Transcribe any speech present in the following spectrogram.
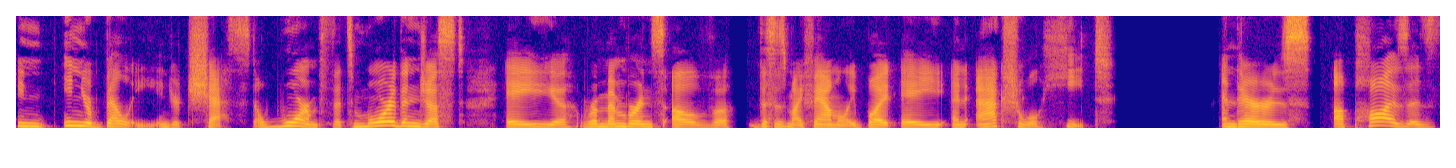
in in your belly, in your chest, a warmth that's more than just a remembrance of uh, this is my family, but a an actual heat. And there's a pause as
